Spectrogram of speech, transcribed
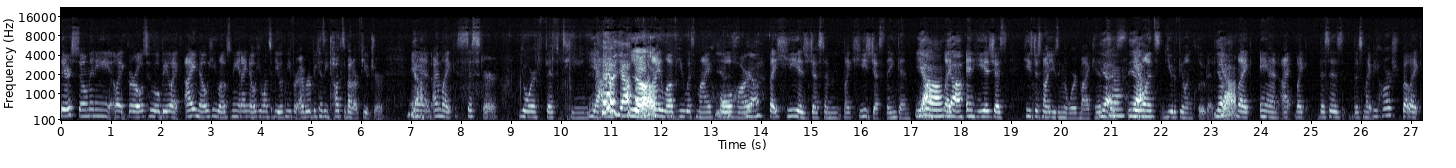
there's so many like girls who will be like, I know he loves me and I know he wants to be with me forever because he talks about our future. Yeah. And I'm like, sister, you're 15. and Yeah. I, yeah. Yeah. and I love you with my whole Yes, heart. Yeah. But he is just um like he's just thinking. Yeah. Like yeah. and he is just he's just not using the word my kids. Yes. He Yeah. wants you to feel included. Yeah. Yeah. Like and I like this is this might be harsh, but like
